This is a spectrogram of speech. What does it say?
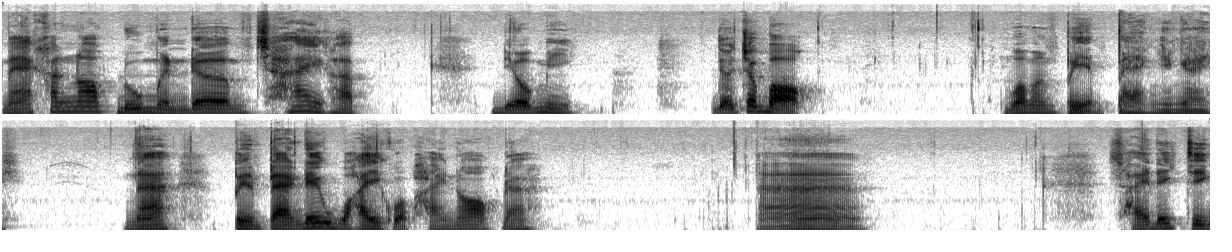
แม้ข้างนอกดูเหมือนเดิมใช่ครับ เดี๋ยวมีเดี๋ยวจะบอกว่ามันเปลี่ยนแปลงยังไงนะเปลี่ยนแปลงได้ไวกว่าภายนอกนะอ่าใช้ได้จริง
